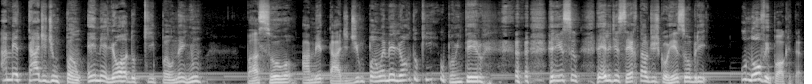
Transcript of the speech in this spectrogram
a metade de um pão é melhor do que pão nenhum, passou a metade de um pão é melhor do que o pão inteiro. Isso ele disserta ao discorrer sobre o novo hipócrita,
